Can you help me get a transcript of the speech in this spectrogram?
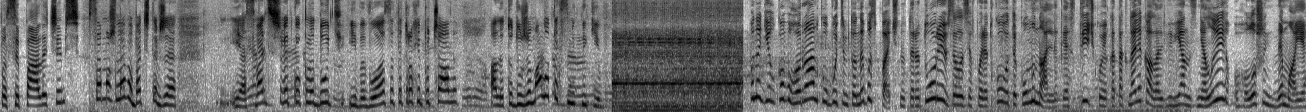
посипали чимось. Все можливо, бачите, вже і асфальт швидко кладуть, і вивозити трохи почали. Але то дуже мало тих смітників. Понеділкового ранку буцімто небезпечну територію взялися впорядковувати комунальники. Стрічку, яка так налякала львів'ян, зняли, оголошень немає.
